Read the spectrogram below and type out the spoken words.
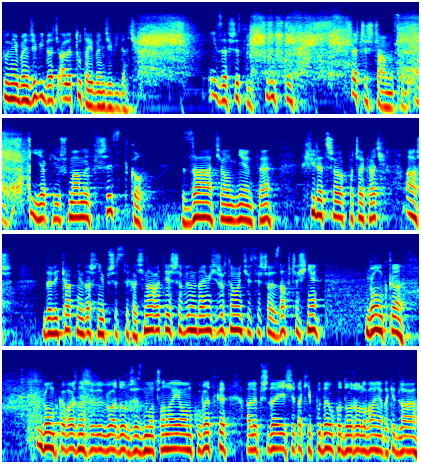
tu nie będzie widać, ale tutaj będzie widać. I ze wszystkich strubków przeczyszczamy sobie. I jak już mamy wszystko zaciągnięte, chwilę trzeba poczekać, aż delikatnie zacznie przysychać. Nawet jeszcze wydaje mi się, że w tym momencie jest jeszcze za wcześnie. Gąbka, gąbka ważna, żeby była dobrze zmoczona. Ja mam kuwetkę, ale przydaje się takie pudełko do rolowania, takie dla,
